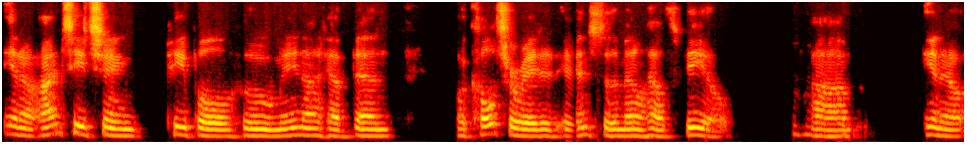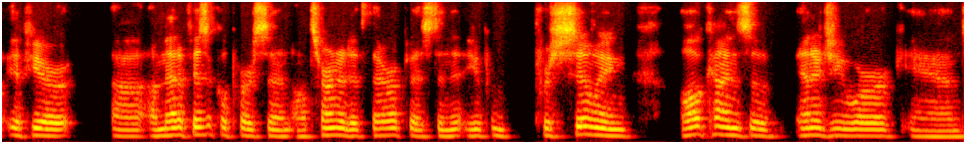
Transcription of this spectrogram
you know, I'm teaching people who may not have been acculturated into the mental health field. Mm-hmm. Um, you know, if you're uh, a metaphysical person, alternative therapist, and that you've been pursuing all kinds of energy work and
